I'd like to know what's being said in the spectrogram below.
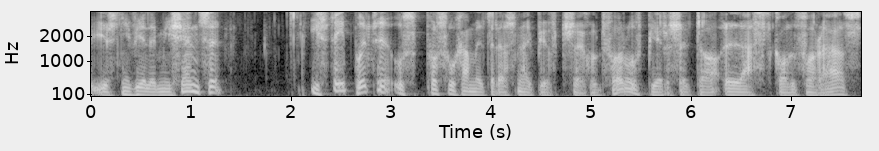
jest niewiele miesięcy. I z tej płyty posłuchamy teraz najpierw trzech utworów. Pierwszy to Last Call for Us.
